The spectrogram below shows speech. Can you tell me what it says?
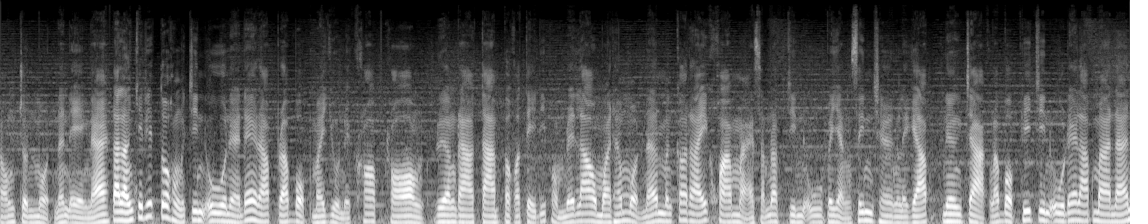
น้องจนหมดนั่นเองนะแต่หลังจากที่ตัวของจินอูเนี่ยได้รับระบบมาอยู่ในครอบครอง เรื่องราวตามปกติที่ผมได้เล่ามาทั้งหมดนั้น มันก็ไร้ความหมายสำหรับจินอูไปอย่างสิ้นเชิงเลยครับเนื่องจากระบบที่จินอูได้รับมานั้น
